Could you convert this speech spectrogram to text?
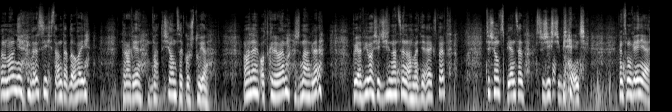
Normalnie w wersji standardowej prawie 2000 kosztuje, ale odkryłem, że nagle pojawiła się dziwna cena Media Expert 1535. Więc mówię nie,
